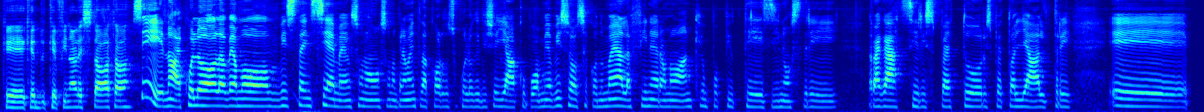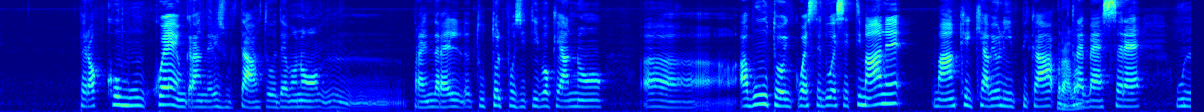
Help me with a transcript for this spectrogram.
Che, che, che, finale è stata? Sì, no, quello l'abbiamo vista insieme, sono, sono, pienamente d'accordo su quello che dice Jacopo. A mio avviso, secondo me, alla fine erano anche un po' più tesi i nostri ragazzi rispetto, rispetto agli altri. E, però comunque è un grande risultato, devono mh, mm, prendere il, tutto il positivo che hanno uh, avuto in queste due settimane, ma anche in chiave olimpica Brava. potrebbe essere un,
